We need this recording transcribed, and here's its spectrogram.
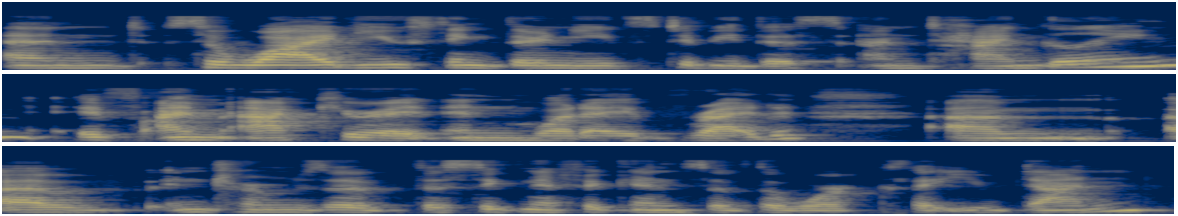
and so, why do you think there needs to be this untangling, if I'm accurate in what I've read, um, of in terms of the significance of the work that you've done?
